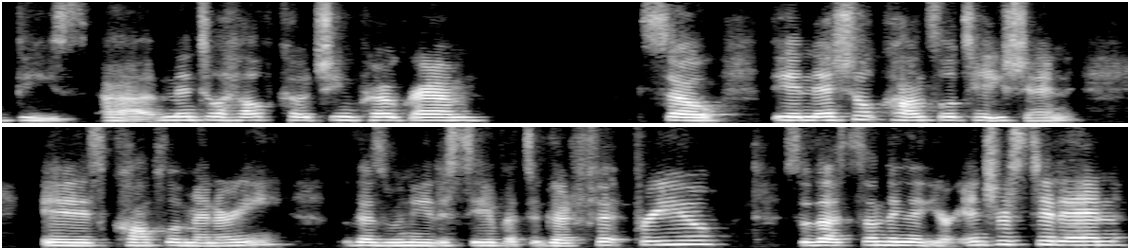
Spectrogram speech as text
these uh, mental health coaching program. So the initial consultation is complimentary because we need to see if it's a good fit for you. So that's something that you're interested in.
